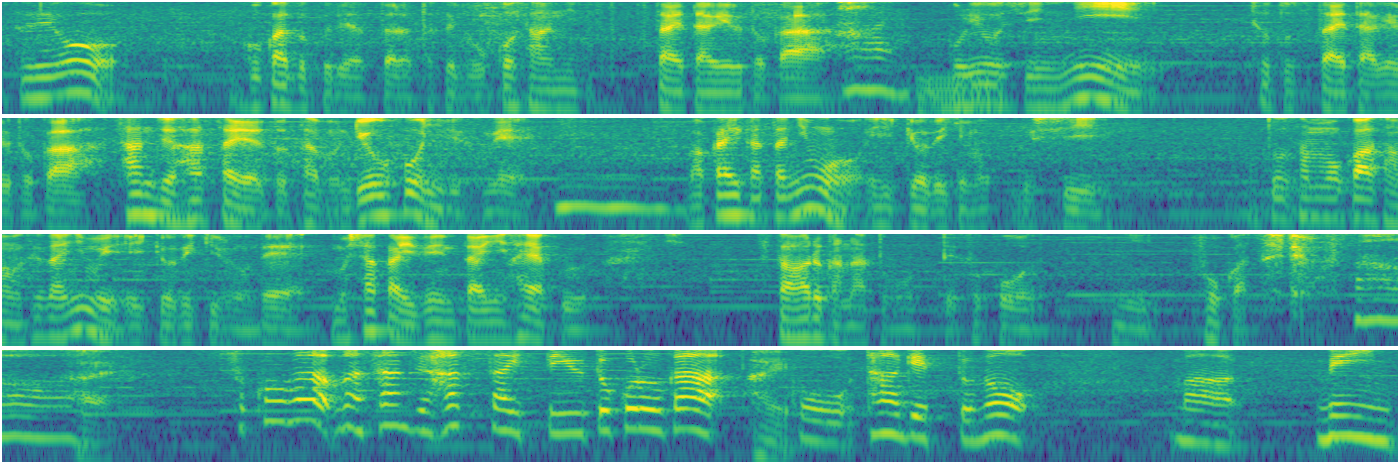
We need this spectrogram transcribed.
それをご家族でやったら例えばお子さんに伝えてあげるとか、はい、ご両親にちょっと伝えてあげるとか38歳だと多分両方にですね若い方にも影響できるしお父さんもお母さんの世代にも影響できるのでもう社会全体に早く伝わるかなと思ってそこにフォーカスしてます。はい、そこが、まあ、38歳っていうところが、はい、こうターゲットのまあメイン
